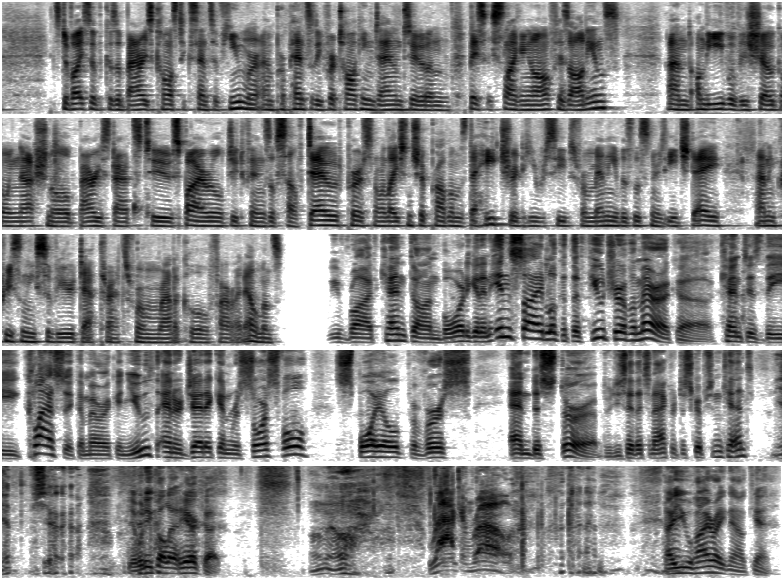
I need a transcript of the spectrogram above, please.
It's divisive because of Barry's caustic sense of humor and propensity for talking down to and basically slagging off his audience. And on the eve of his show going national, Barry starts to spiral due to feelings of self doubt, personal relationship problems, the hatred he receives from many of his listeners each day, and increasingly severe death threats from radical far right elements. We've brought Kent on board to get an inside look at the future of America. Kent is the classic American youth, energetic and resourceful, spoiled, perverse, and disturbed. Would you say that's an accurate description, Kent? Yep, sure. Yeah, what do you call that haircut? I don't know. Rock and roll. Are you high right now, Kent?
